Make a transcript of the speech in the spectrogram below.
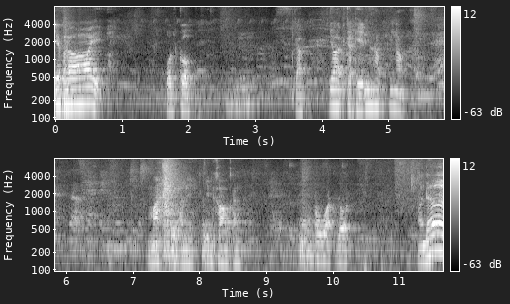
เรียบร้อยปดกบ กับยอดกระถินครับพี่น้อง มาอันนี้กินข้าวกันตวดโลดมาเด้อ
